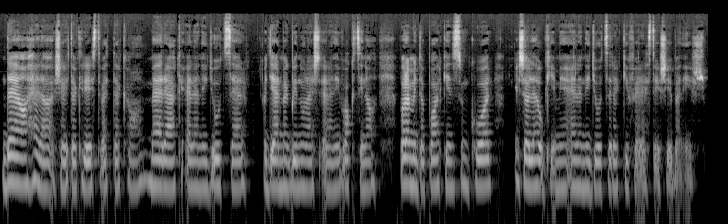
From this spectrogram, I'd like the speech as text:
De a HeLa sejtek részt vettek a merák elleni gyógyszer, a gyermekbénulás elleni vakcina, valamint a Parkinson-kor és a leukémia elleni gyógyszerek kifejlesztésében is.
